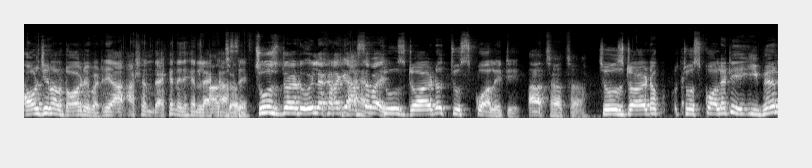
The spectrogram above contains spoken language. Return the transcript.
অরিজিনাল ডয়েড ব্যাটারি আসেন দেখেন এখানে লেখা আচ্ছা আছে। চুজ ডয়েড ওই লেখাটা কি আছে ভাই? চুজ ডয়েডো চুজ কোয়ালিটি আচ্ছা আচ্ছা। চুজ ডয়েডো চুজ কোয়ালিটি ইভেন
